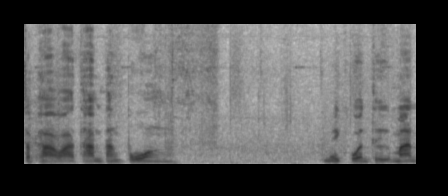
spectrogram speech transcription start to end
สภาวะธรรมทั้งปวง ไม่ควรถือมั่น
